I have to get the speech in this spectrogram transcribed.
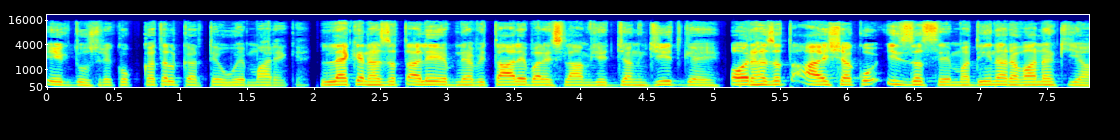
एक दूसरे को कत्ल करते हुए मारे गए। लेकिन हज़रत अली इबन अबी तालिब इस्लाम ये जंग जीत गए और हज़रत आयशा को इज़्ज़त से मदीना रवाना किया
